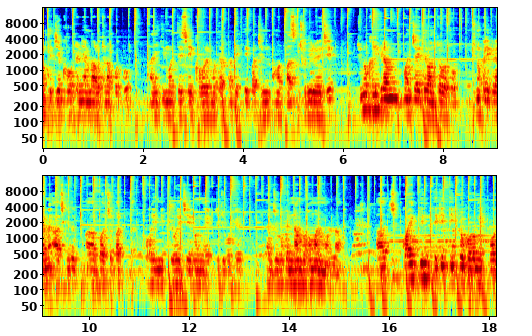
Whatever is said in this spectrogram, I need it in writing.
মুহূর্তে যে খবরটা নিয়ে আমরা আলোচনা করব ইতিমধ্যে সেই খবরের মধ্যে আপনারা দেখতেই পাচ্ছেন আমার পাশে ছবি রয়েছে। চুনোখালী গ্রাম পঞ্চায়েতের অন্তর্গত। চুনোখালী গ্রামে আজ কিন্তু বজ্রপাত হয়ে মৃত্যু হয়েছে এবং একটি যুবকের যুবকের নাম রহমান মোল্লা। আজ কয়েকদিন থেকে তীব্র গরমের পর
